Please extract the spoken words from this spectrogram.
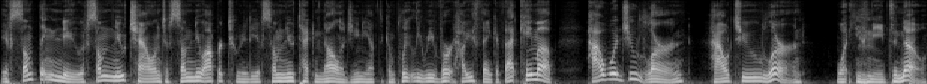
If something new, if some new challenge, if some new opportunity, if some new technology, and you have to completely revert how you think, if that came up, how would you learn how to learn what you need to know?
